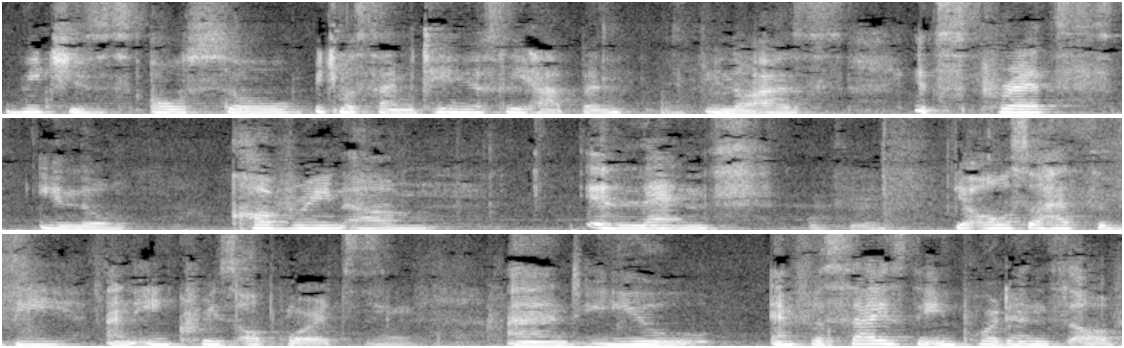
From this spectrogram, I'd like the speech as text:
which is also which must simultaneously happen, you know, as it spreads, you know, covering um, a length Okay. there also has to be an increase upwards. And you emphasize the importance of,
